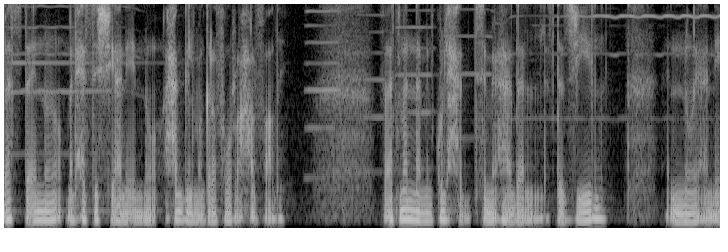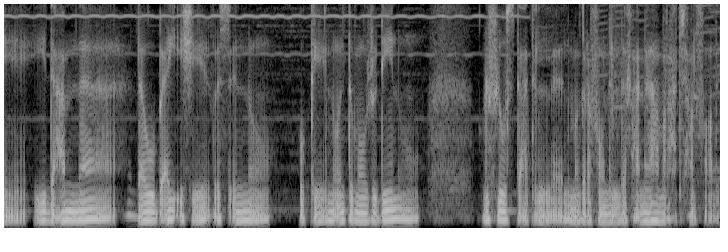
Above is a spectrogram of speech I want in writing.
بس لأنه ما نحسش يعني إنه حق الميكروفون راح الفاضي. فأتمنى من كل حد سمع هذا التسجيل. إنه يعني يدعمنا لو بأي شيء بس إنه أوكي إنه أنتم موجودين والفلوس تاعت الميكروفون اللي دفعناها ما راحتش على الفاضي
